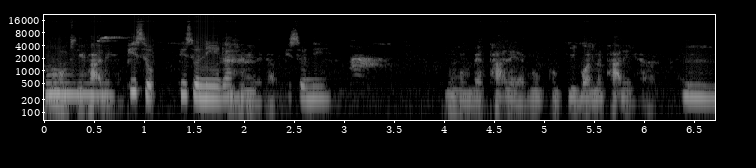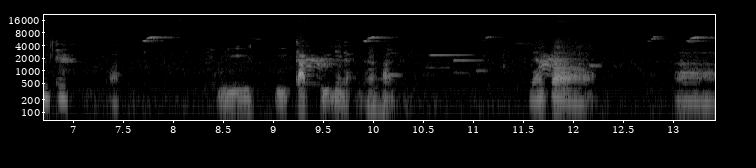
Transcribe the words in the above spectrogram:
อ๋นุ่องห่มสีพระเลยครับพิสุพิษุณีพิละษุค่ะณีเลยครับพิษุณีนุ่งห่มแบบพระเลยอะนุ่งผมจีบอลมันพระนี่ครับ อืมค่ะ สีสีกั๊กสีนี่แหละนะครับ แล้วก็อ่า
